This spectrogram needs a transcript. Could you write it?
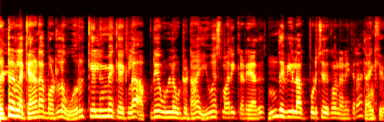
ரிட்டர்ன்ல கனடா பாட்டில் ஒரு கேள்வியுமே கேட்கல. அப்படியே உள்ள விட்டுட்டான். யூஎஸ் மாதிரி கிடையாது. இந்த வீலாக் பிடிச்சிருக்கும்னு நினைக்கிறேன். தேங்க்யூ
